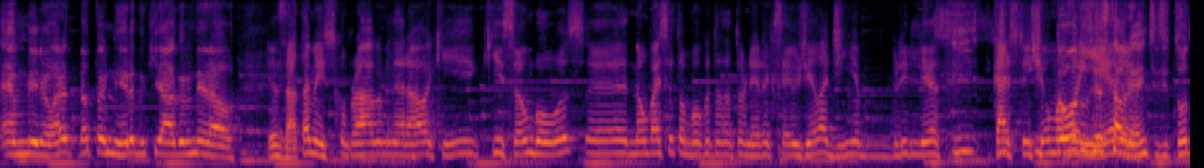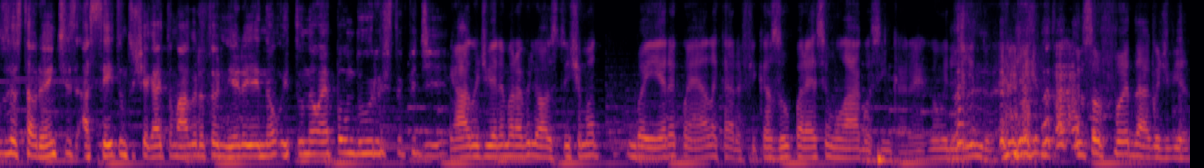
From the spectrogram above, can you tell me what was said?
é melhor da torneira do que a água mineral. Exatamente. Se comprar água mineral aqui, que são boas, é, não vai ser tão boa quanto a da torneira que saiu geladinha, brilhante. E, Cara, se tu encher uma todos banheira- os restaurantes e todos os restaurantes aceitam tu chegar e tomar água da torneira e, não, e tu não é pão duro se tu pedir. A água de Viena é maravilhosa. Se tu encher uma banheira com ela, cara, fica azul, parece um lago, assim, cara. É lindo. É lindo. Eu sou fã da água de Viena.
